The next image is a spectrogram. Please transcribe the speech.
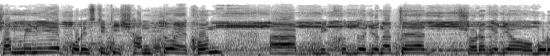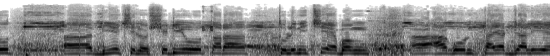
সব মিলিয়ে পরিস্থিতি শান্ত এখন। বিক্ষুব্ধ জনতা সড়কে যে অবরোধ দিয়েছিল, সেটিও তারা তুলে নিচ্ছে এবং আগুন টায়ার জ্বালিয়ে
